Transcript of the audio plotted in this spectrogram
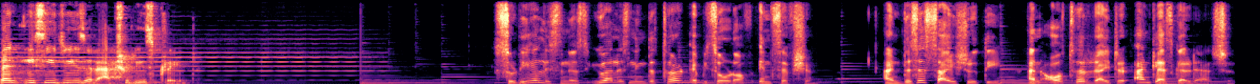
when ECGs are actually straight. So, dear listeners, you are listening the third episode of Inception, and this is Sai Sruthi, an author, writer, and classical dancer.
